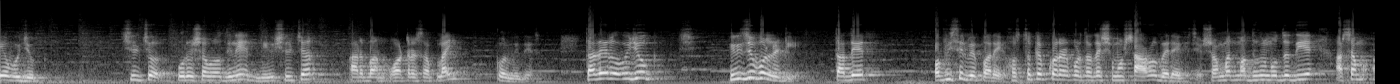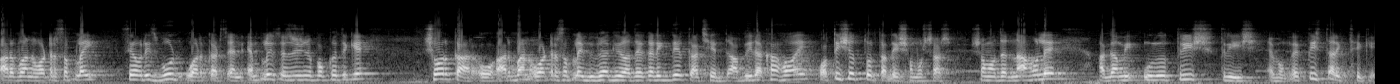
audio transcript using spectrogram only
এ অভিযোগ শিলচর পৌরসভার অধীনে new Silchar urban water supply কর্মীদের। তাদের অভিযোগ মিউনিসিপ্যালিটি তাদের অফিসের ব্যাপারে হস্তক্ষেপ করার পর তাদের সমস্যা আরও বেড়ে গেছে। সংবাদ মাধ্যমের মধ্যে দিয়ে Assam urban water supply sewerage board workers and employees অ্যাসোসিয়েশনের পক্ষ থেকে সরকার ও আরবান ওয়াটার সাপ্লাই বিভাগীয় আধিকারিকদের কাছে দাবি রাখা হয় অতি সত্বর তাদের সমস্যার সমাধান না হলে আগামী উনত্রিশ, ত্রিশ এবং একত্রিশ তারিখ থেকে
